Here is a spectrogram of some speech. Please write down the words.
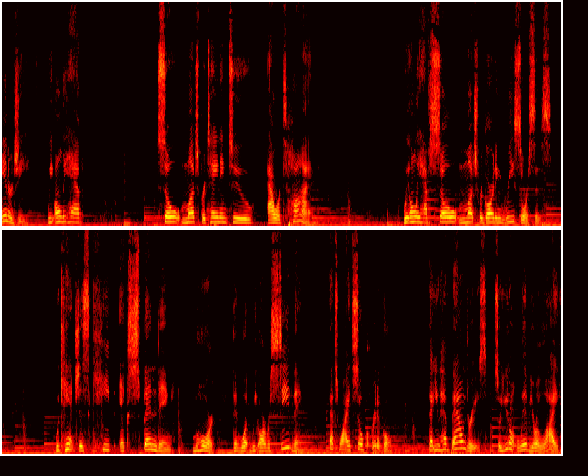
energy. We only have so much pertaining to our time. We only have so much regarding resources. We can't just keep expending more than what we are receiving. That's why it's so critical that you have boundaries so you don't live your life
